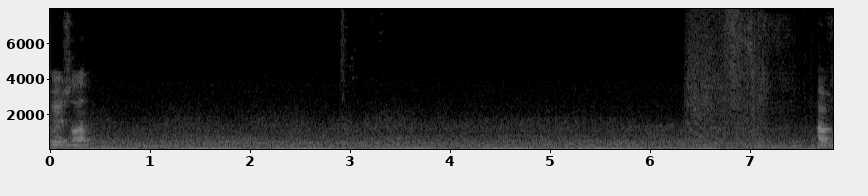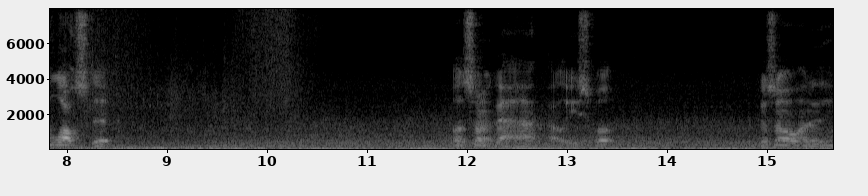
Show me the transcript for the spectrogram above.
Seriously? I've lost it. Well, it's not there, at least, but there's no one in here.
